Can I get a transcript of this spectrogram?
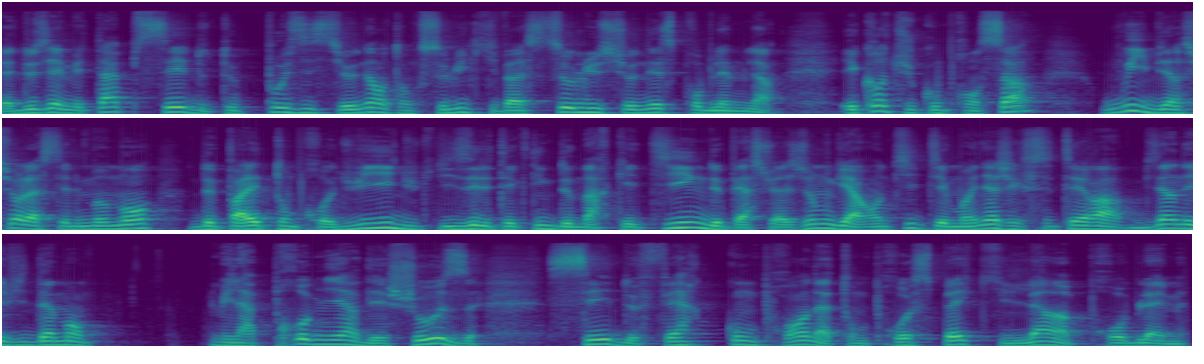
La deuxième étape, c'est de te positionner en tant que celui qui va solutionner ce problème-là. Et quand tu comprends ça, oui, bien sûr, là, c'est le moment de parler de ton produit, d'utiliser les techniques de marketing, de persuasion, de garantie, de témoignage, etc. Bien évidemment. Mais la première des choses, c'est de faire comprendre à ton prospect qu'il a un problème.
